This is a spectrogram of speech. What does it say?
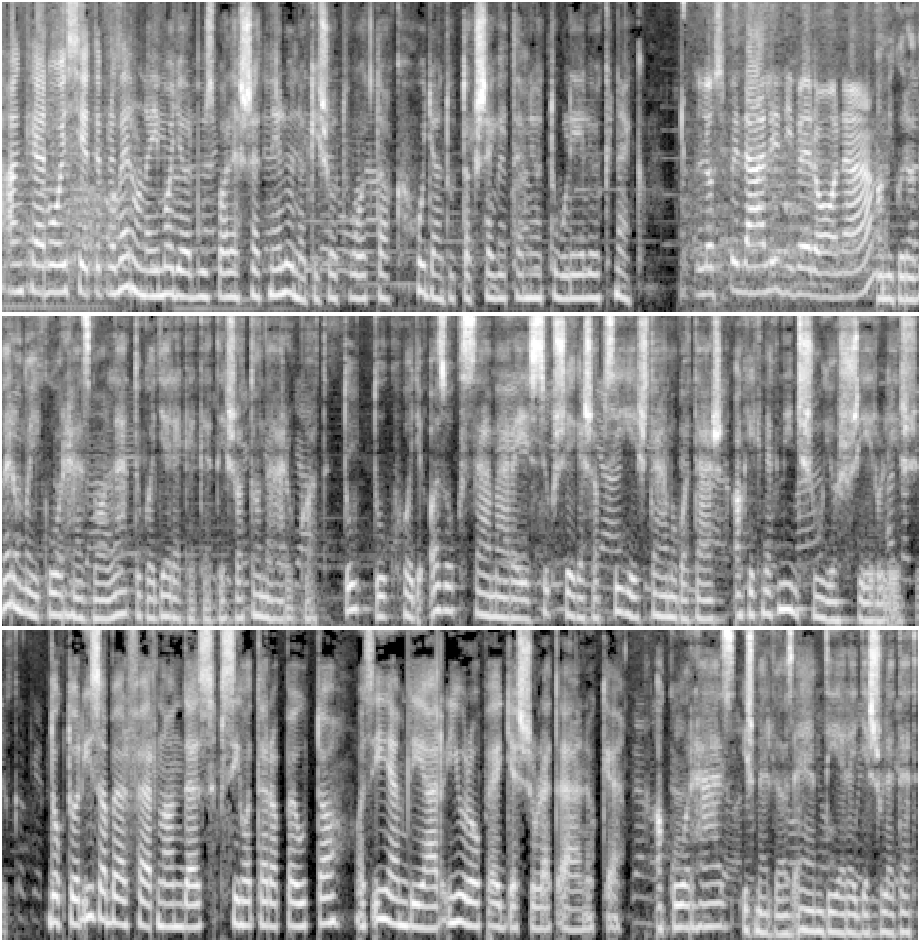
A veronai magyar buszbalesetnél önök is ott voltak. Hogyan tudtak segíteni a túlélőknek? L'ospedale di Verona. Amikor a Veronai kórházban láttuk a gyerekeket és a tanárokat, tudtuk, hogy azok számára is szükséges a pszichés támogatás, akiknek nincs súlyos sérülésük. Dr. Isabel Fernández, pszichoterapeuta, az IMDR Europe Egyesület elnöke. A kórház, ismerve az EMDR Egyesületet,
